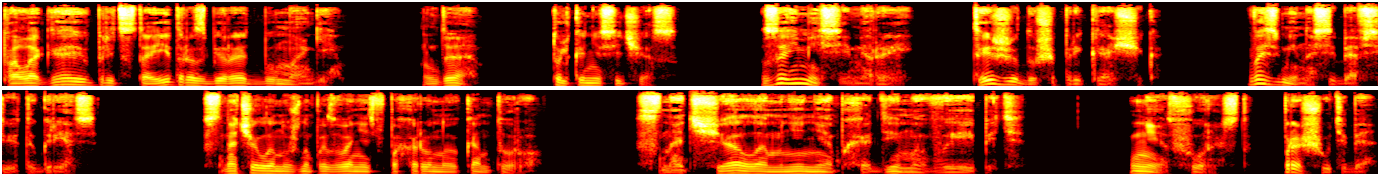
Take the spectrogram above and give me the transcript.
«Полагаю, предстоит разбирать бумаги». «Да, только не сейчас. Займись ими, Рэй. Ты же душеприказчик. Возьми на себя всю эту грязь. Сначала нужно позвонить в похоронную контору. Сначала мне необходимо выпить. Нет, Форест, прошу тебя.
